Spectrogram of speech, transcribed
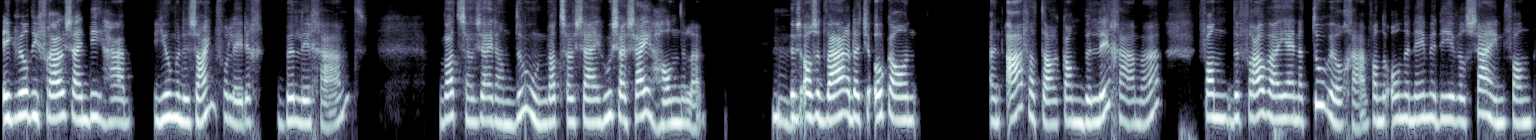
ik wil die vrouw zijn die haar human design volledig belichaamt, wat zou zij dan doen? Wat zou zij, hoe zou zij handelen? Hmm. Dus als het ware dat je ook al een, een avatar kan belichamen van de vrouw waar jij naartoe wil gaan, van de ondernemer die je wil zijn, van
